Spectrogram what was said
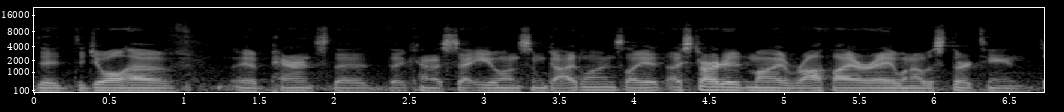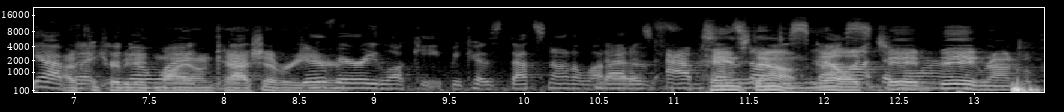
Did, did you all have Uh, parents that, that kind of set you on some guidelines? Like I started my Roth IRA when I was 13. Yeah, I've but contributed you know my what? own cash That- every you're year. very lucky because that's not a lot That of is absolutely Hands down, yeah, not like big norm. big round of applause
